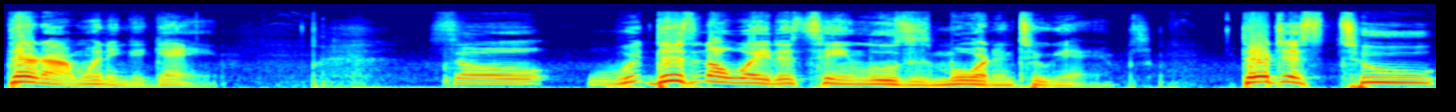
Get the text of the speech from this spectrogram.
They're not winning a game. So there's no way this team loses more than two games. They're just too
